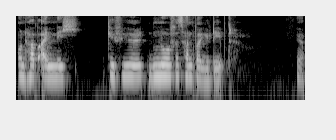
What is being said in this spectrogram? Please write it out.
und habe eigentlich gefühlt nur fürs Handball gelebt. Ja.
